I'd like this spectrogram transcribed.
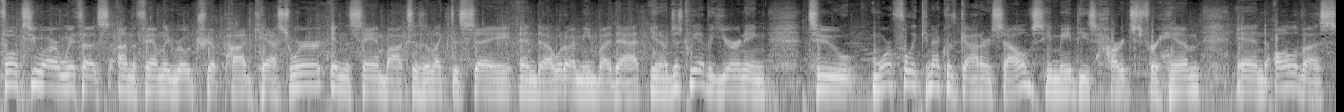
Folks, you are with us on the Family Road Trip podcast. We're in the sandbox, as I like to say. And uh, what do I mean by that? You know, just we have a yearning to more fully connect with God ourselves. He made these hearts for Him. And all of us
